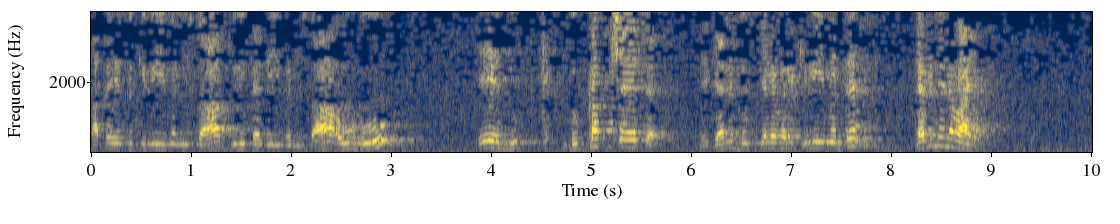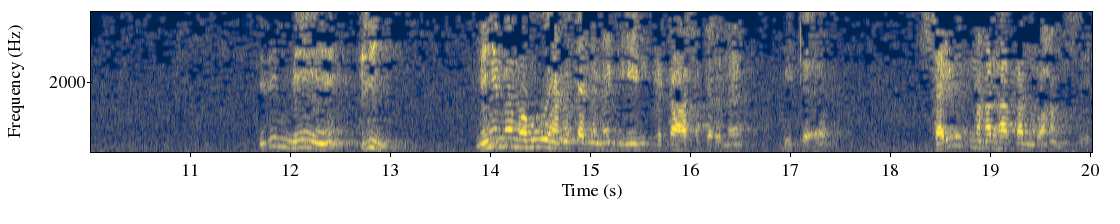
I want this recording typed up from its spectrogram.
කටයුතු කිරීම නිසා පිළිපැදීම නිසා ඔව්හු ඒ දුක් දුක්ඛක්ෂයට ඒ කියන්නේ දුක් කෙලවර කිරීමට ලැබෙනවායි. ඉතින් මේ මෙහෙම මොහු හැමතැනම ගිහින් ප්‍රකාශ කරන විට සරියුත් මහ රහතන් වහන්සේ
